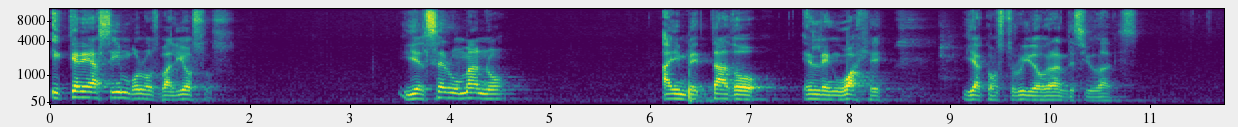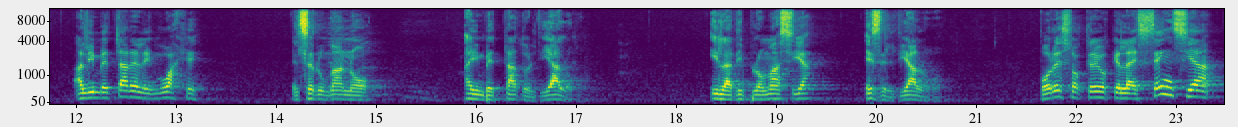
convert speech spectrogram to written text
y crea símbolos valiosos. Y el ser humano ha inventado el lenguaje y ha construido grandes ciudades. Al inventar el lenguaje, el ser humano ha inventado el diálogo. Y la diplomacia es el diálogo. Por eso creo que la esencia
